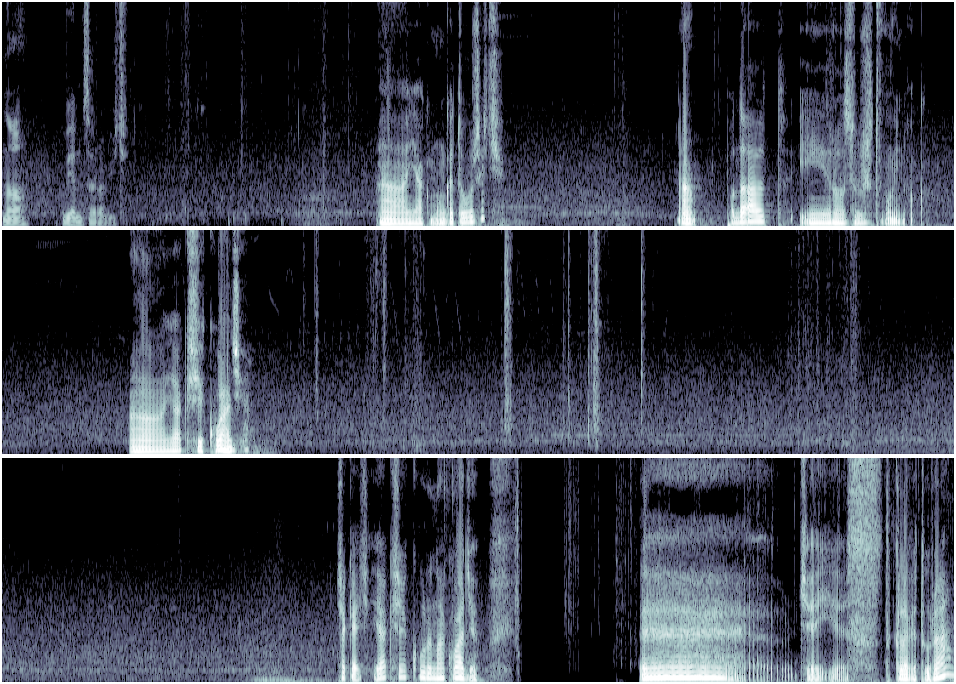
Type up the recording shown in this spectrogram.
No, wiem co robić. A jak mogę to użyć? A, pod alt i rozłóż dwójnóg. A jak się kładzie? Czekajcie, jak się kurna kładzie? Eee, gdzie jest klawiatura?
